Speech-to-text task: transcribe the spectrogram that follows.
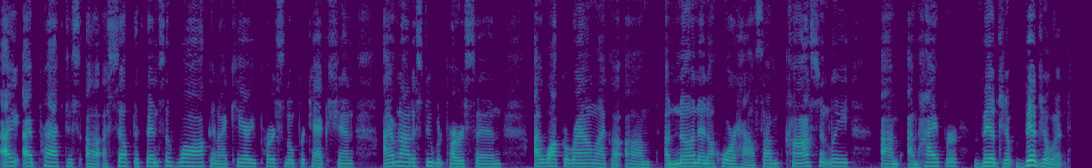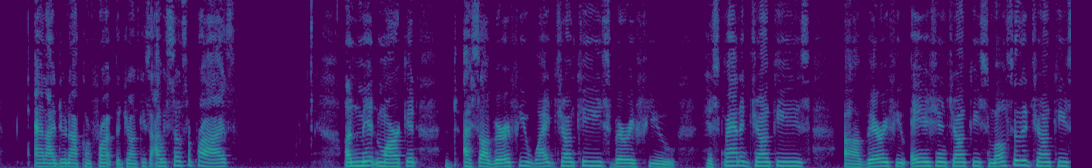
I I practice a self defensive walk and I carry personal protection. I'm not a stupid person. I walk around like a um, a nun in a whorehouse. I'm constantly um, I'm hyper vigil- vigilant, and I do not confront the junkies. I was so surprised. On mid market, I saw very few white junkies, very few Hispanic junkies uh, very few Asian junkies. Most of the junkies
